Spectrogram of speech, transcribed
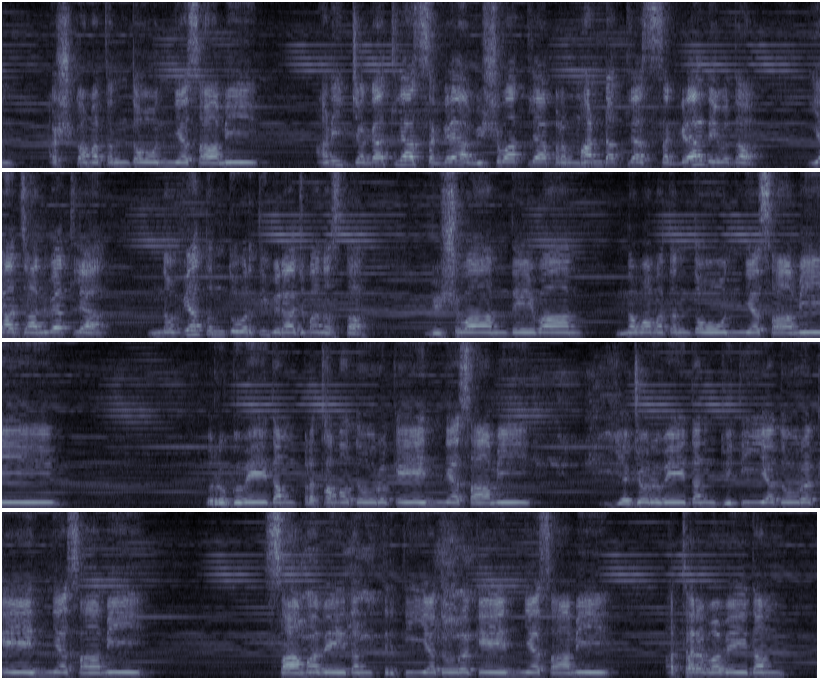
अष्टमतंतोन्यसामी आणि जगातल्या सगळ्या विश्वातल्या ब्रह्मांडातल्या सगळ्या देवता या जानव्यातल्या नवव्या तंतूवरती विराजमान असतात. विश्वान देवान नवमतंतोन्यसामी ऋग्वेदं प्रथमदोरकेन्यसामी यजुर्वेदं द्वितीयदोरकेन्यसामी सामवेदं तृतीयदोरकेऽन्यसामि। अथर्ववेदं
